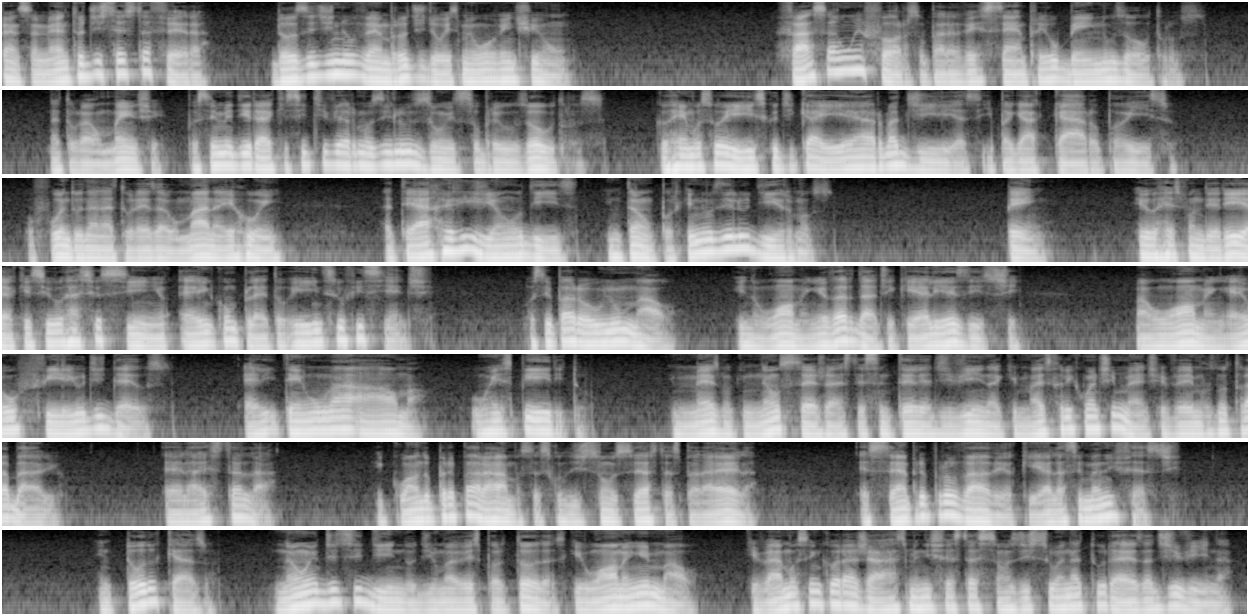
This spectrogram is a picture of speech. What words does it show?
Pensamento de sexta-feira, 12 de novembro de 2021. Faça um esforço para ver sempre o bem nos outros. Naturalmente, você me dirá que se tivermos ilusões sobre os outros, corremos o risco de cair em armadilhas e pagar caro por isso. O fundo da natureza humana é ruim. Até a religião o diz. Então, por que nos iludirmos? Bem, eu responderia que seu raciocínio é incompleto e insuficiente. Você parou no mal, e no homem é verdade que ele existe. Mas o homem é o filho de Deus. Ele tem uma alma, um espírito. E mesmo que não seja esta centelha divina que mais frequentemente vemos no trabalho, ela está lá. E quando preparamos as condições certas para ela, é sempre provável que ela se manifeste. Em todo caso, não é decidindo de uma vez por todas que o homem é mau que vamos encorajar as manifestações de sua natureza divina.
